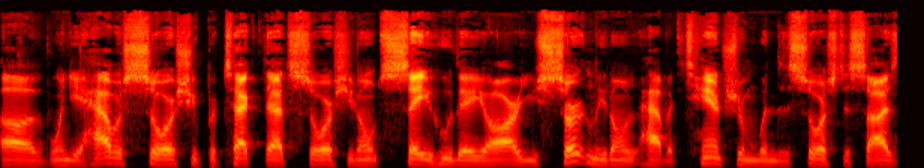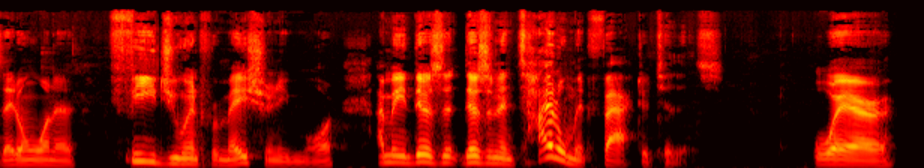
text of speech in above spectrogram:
of when you have a source, you protect that source. You don't say who they are. You certainly don't have a tantrum when the source decides they don't want to feed you information anymore. I mean, there's a, there's an entitlement factor to this, where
